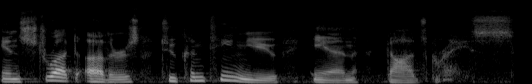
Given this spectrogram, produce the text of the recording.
instruct others to continue in God's grace?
